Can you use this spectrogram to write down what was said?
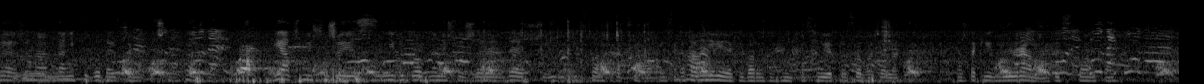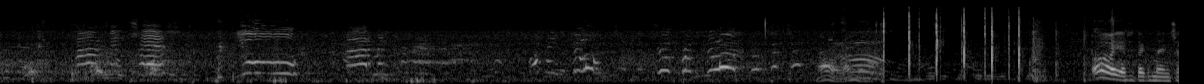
że, że na, dla nich pogoda jest dramatyczna. Wiatr myślę, że jest niewygodny, myślę, że deszcz i, i słońce tak samo. Więc naprawdę nie wiem, jakie warunki mi pasuje pracować, ale może takie jakby rano, bez słońca. O, ja się tak męczę.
